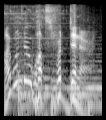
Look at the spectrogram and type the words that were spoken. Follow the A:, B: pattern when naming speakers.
A: I wonder what's for dinner.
